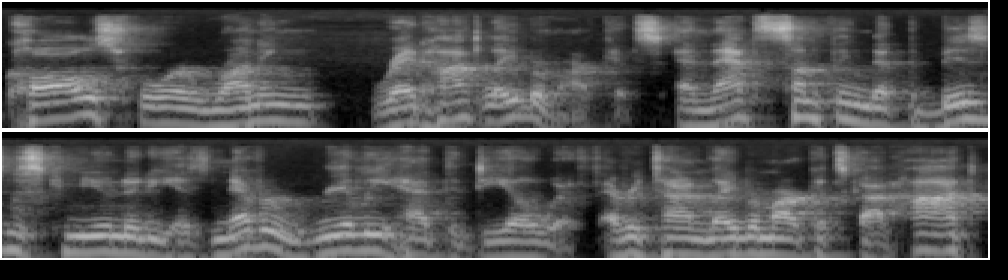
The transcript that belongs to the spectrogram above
calls for running red hot labor markets. And that's something that the business community has never really had to deal with. Every time labor markets got hot,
